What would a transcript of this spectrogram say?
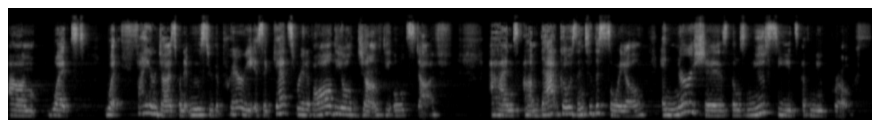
um, what what fire does when it moves through the prairie is it gets rid of all the old junk, the old stuff, and um, that goes into the soil and nourishes those new seeds of new growth.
